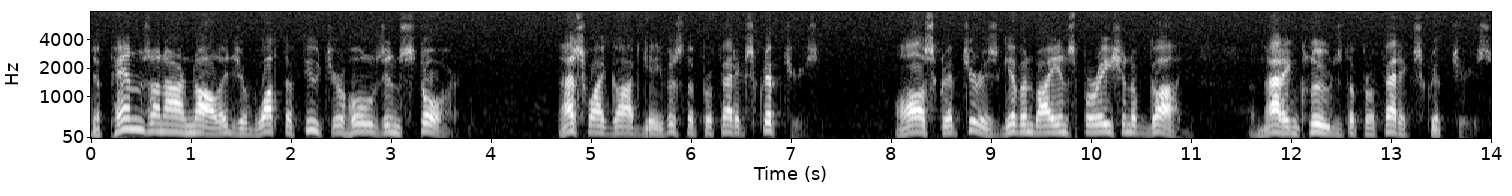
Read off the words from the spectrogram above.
depends on our knowledge of what the future holds in store. That's why God gave us the prophetic scriptures. All scripture is given by inspiration of God, and that includes the prophetic scriptures.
